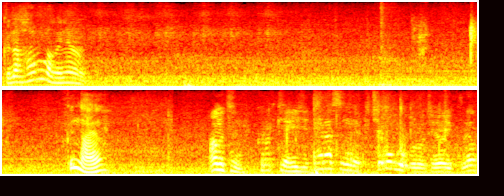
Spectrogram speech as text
그날 하루가 그냥 끝나요. 아무튼 그렇게 이제 테라스는 이렇게 최고급으로 되어 있고요.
